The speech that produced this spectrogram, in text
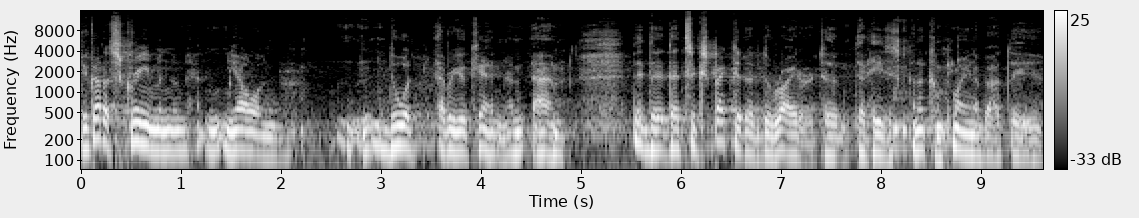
You've got to scream and, yell and do whatever you can. Um, that's expected of the writer to, that he's going to complain about the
